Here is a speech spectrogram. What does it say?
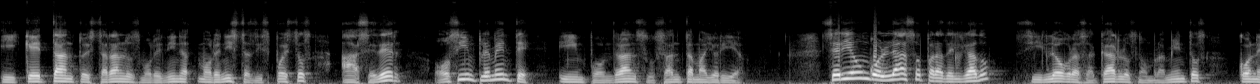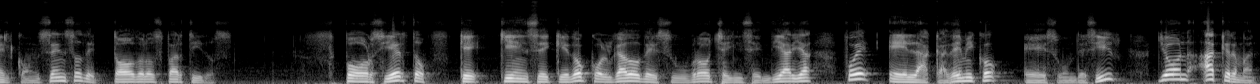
y qué tanto estarán los morenistas dispuestos a ceder o simplemente impondrán su santa mayoría. Sería un golazo para Delgado si logra sacar los nombramientos con el consenso de todos los partidos. Por cierto, que quien se quedó colgado de su brocha incendiaria fue el académico, es un decir, John Ackerman,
